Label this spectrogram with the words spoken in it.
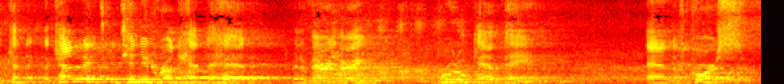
The, can- the candidates continue to run head to head in a very, very brutal campaign. And of course,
